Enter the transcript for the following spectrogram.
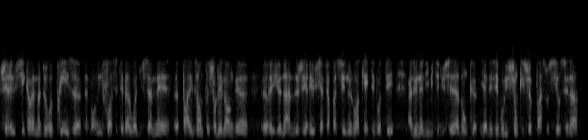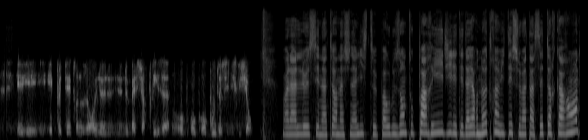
j'ai réussi quand même à deux reprises. Une fois, c'était la loi du 5 mai, euh, par exemple, sur les langues euh, régionales. J'ai réussi à faire passer une loi qui a été votée à l'unanimité du Sénat. Donc, euh, il y a des évolutions qui se passent aussi au Sénat. Et, peut-être nous aurons une, belle surprise au bout de ces discussions. Voilà le sénateur nationaliste Paolo Parigi. Il était d'ailleurs notre invité ce matin à 7h40.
